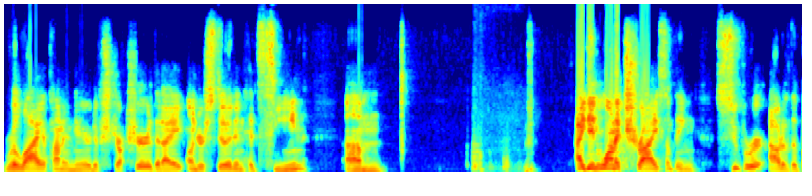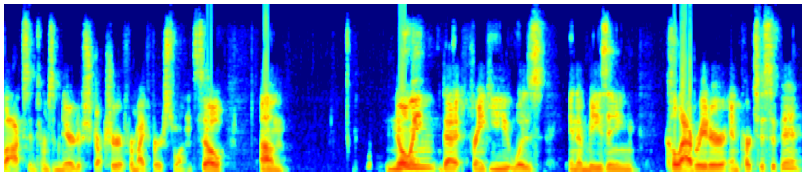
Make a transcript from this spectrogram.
rely upon a narrative structure that I understood and had seen. Um, I didn't want to try something super out of the box in terms of narrative structure for my first one. So, um, knowing that Frankie was an amazing collaborator and participant,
